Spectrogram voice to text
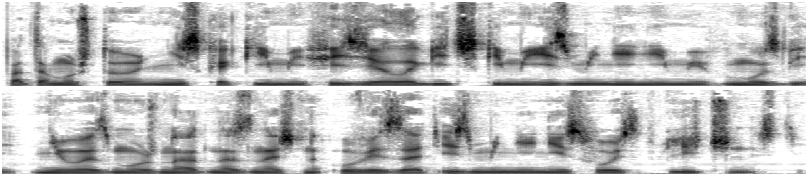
Потому что ни с какими физиологическими изменениями в мозге невозможно однозначно увязать изменение свойств личности.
